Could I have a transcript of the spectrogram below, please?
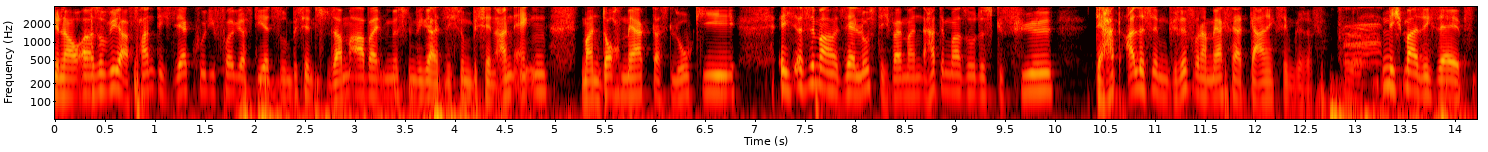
Genau, also wie ja, fand ich sehr cool die Folge, dass die jetzt so ein bisschen zusammenarbeiten müssen, wie gesagt, sich so ein bisschen anecken. Man doch merkt, dass Loki, ich, das ist immer sehr lustig, weil man hat immer so das Gefühl, der hat alles im Griff und dann merkst du, er hat gar nichts im Griff. Nicht mal sich selbst.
